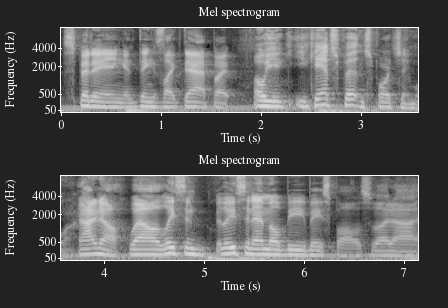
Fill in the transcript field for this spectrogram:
spitting and things like that but oh you, you can't spit in sports anymore i know well at least in at least in mlb baseballs but uh,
